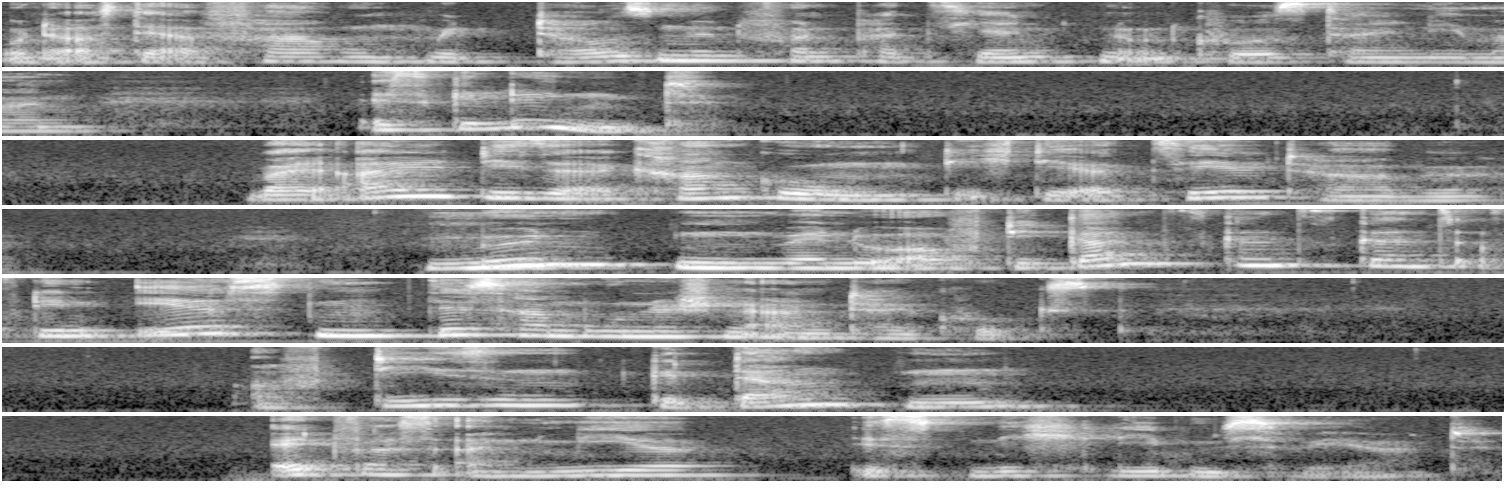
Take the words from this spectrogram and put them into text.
und aus der Erfahrung mit Tausenden von Patienten und Kursteilnehmern, es gelingt. Weil all diese Erkrankungen, die ich dir erzählt habe, münden, wenn du auf die ganz, ganz, ganz, auf den ersten disharmonischen Anteil guckst, auf diesen Gedanken, etwas an mir ist nicht liebenswert.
